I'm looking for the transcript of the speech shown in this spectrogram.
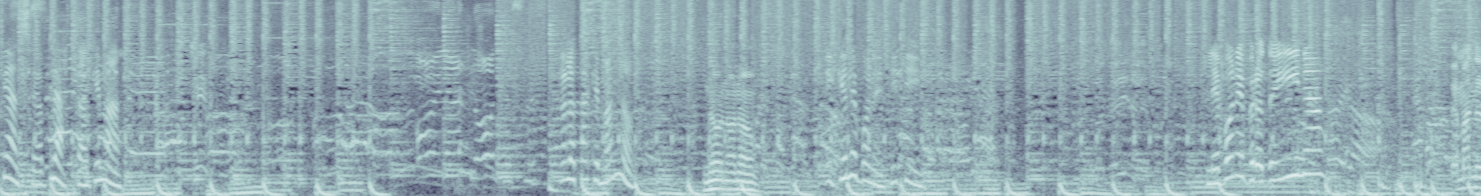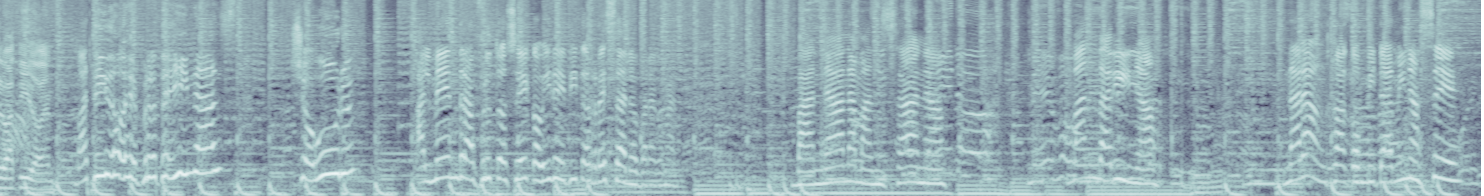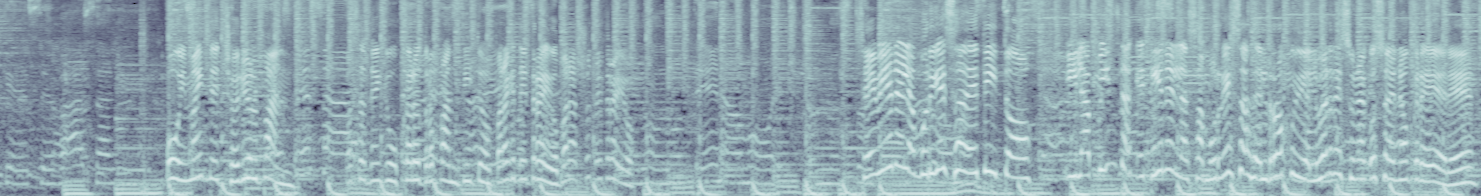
¿Qué hace? Aplasta, ¿qué más? ¿No lo estás quemando? No, no, no. ¿Y qué le pones, Titi? Le pone proteína, Te mando el batido adentro. batido de proteínas, yogur, almendra, fruto seco, viste, Tito es re sano para comer. Banana, manzana, mandarina, naranja con vitamina C. Uy, Mike te choreó el pan. Vas a tener que buscar otro pan, Tito. ¿Para qué te traigo? Para, yo te traigo. Se viene la hamburguesa de Tito. Y la pinta que tienen las hamburguesas del rojo y del verde es una cosa de no creer, ¿eh?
